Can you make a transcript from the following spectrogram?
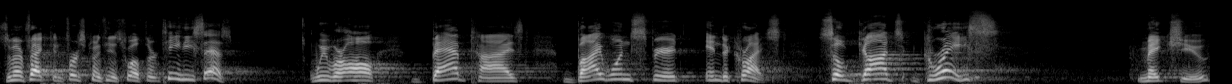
As a matter of fact, in 1 Corinthians 12 13, he says, we were all baptized by one Spirit into Christ. So God's grace makes you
